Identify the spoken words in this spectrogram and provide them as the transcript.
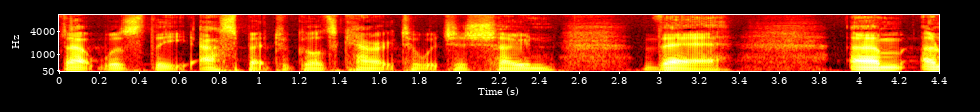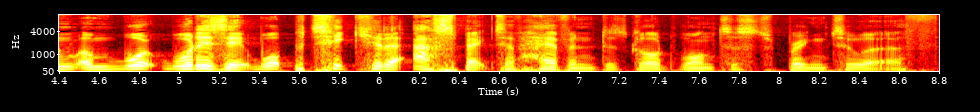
That was the aspect of God's character which is shown there. Um, and, and what what is it? What particular aspect of heaven does God want us to bring to earth?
